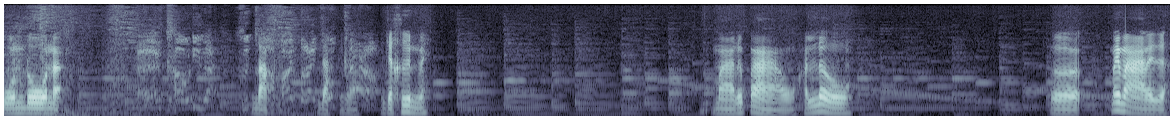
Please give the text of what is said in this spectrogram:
บนโดนอะ ดักดักดีกว่ามันจะขึ้นไหม มาหรือเปล่า ฮัลโหล เออไม่มาเลยเหรอ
